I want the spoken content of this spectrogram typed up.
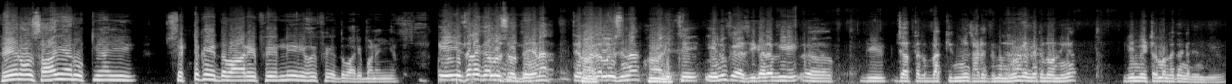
ਫਿਰ ਉਹ ਸਾਰੀਆਂ ਰੋਟੀਆਂ ਜੀ ਸਿੱਟ ਕੇ ਦੁਬਾਰੇ ਫਿਰ ਨੇਰੇ ਹੋਏ ਫਿਰ ਦੁਬਾਰੇ ਬਣਾਈਆਂ। ਇਹ ਇਸ ਨਾਲ ਗੱਲ ਸੁਣਦੇ ਹੈ ਨਾ ਤੇ ਨਾਲ ਗੱਲ ਹੋਈ ਸੀ ਨਾ? ਹਾਂ ਜੀ। ਇੱਥੇ ਇਹਨੂੰ ਕਿਹਾ ਸੀ ਕਹਿੰਦਾ ਵੀ ਅਹ, ਵੀ ਜਦ ਤੱਕ ਬਾਕੀ ਨੂੰ ਸਾਡੇ ਤਿੰਨ ਨੂੰ ਮਿਲਦੇ ਕਲੋਨੀਆਂ ਵੀ ਮੀਟਰ ਮਨ ਲੱਗਣ ਦਿੰਦੀ ਉਹ।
